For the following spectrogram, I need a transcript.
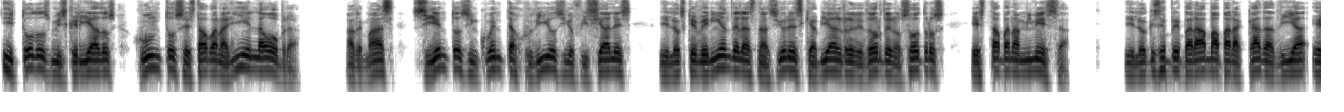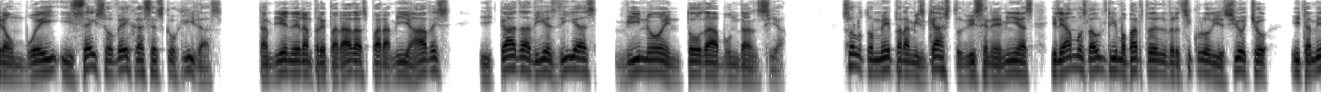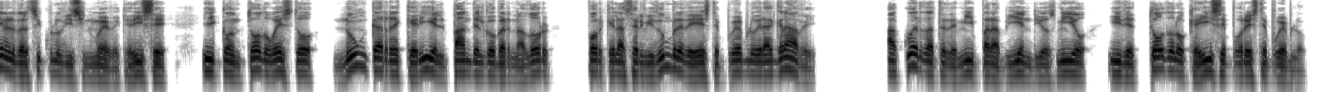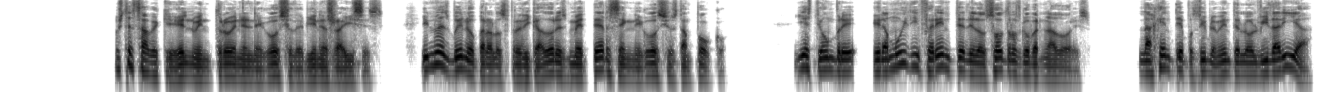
Y todos mis criados juntos estaban allí en la obra. Además, ciento cincuenta judíos y oficiales y los que venían de las naciones que había alrededor de nosotros estaban a mi mesa. Y lo que se preparaba para cada día era un buey y seis ovejas escogidas. También eran preparadas para mí aves, y cada diez días vino en toda abundancia. Solo tomé para mis gastos, dice Nehemías, y leamos la última parte del versículo 18 y también el versículo 19, que dice, Y con todo esto nunca requerí el pan del gobernador, porque la servidumbre de este pueblo era grave, Acuérdate de mí para bien, Dios mío, y de todo lo que hice por este pueblo. Usted sabe que él no entró en el negocio de bienes raíces, y no es bueno para los predicadores meterse en negocios tampoco. Y este hombre era muy diferente de los otros gobernadores. La gente posiblemente lo olvidaría.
